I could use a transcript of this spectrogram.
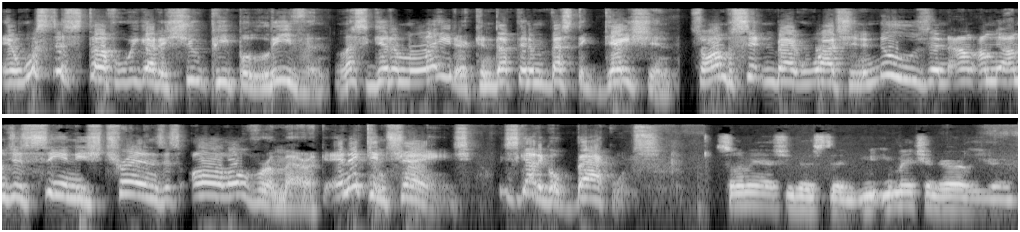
And what's this stuff where we got to shoot people leaving? Let's get them later. Conduct an investigation. So I'm sitting back watching the news and I'm, I'm, I'm just seeing these trends. It's all over America and it can change. We just got to go backwards. So let me ask you this then. You, you mentioned earlier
